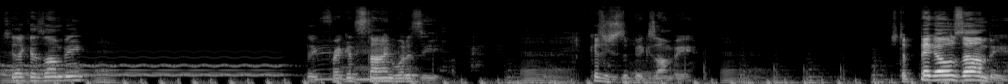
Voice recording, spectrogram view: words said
Is he like a zombie? Like Frankenstein? What is he? Because he's just a big zombie. Just a big old zombie.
